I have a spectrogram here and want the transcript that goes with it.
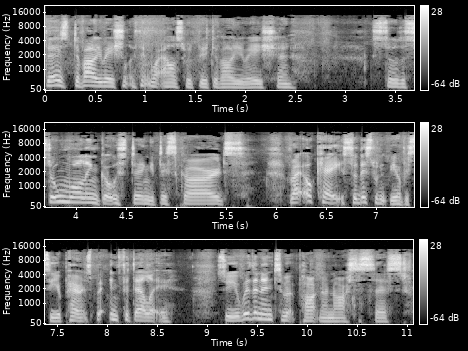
there's devaluation. I think what else would be devaluation? So the stonewalling, ghosting, discards. Right, okay, so this wouldn't be obviously your parents, but infidelity. So you're with an intimate partner narcissist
